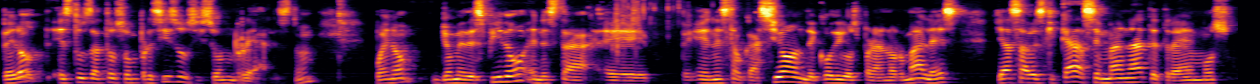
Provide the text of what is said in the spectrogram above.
pero estos datos son precisos y son reales. ¿no? Bueno, yo me despido en esta, eh, en esta ocasión de Códigos Paranormales. Ya sabes que cada semana te traemos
